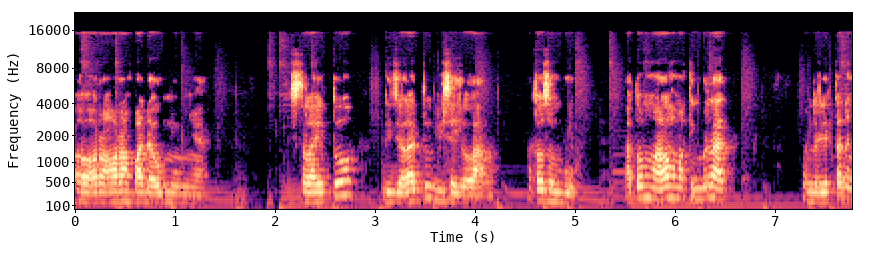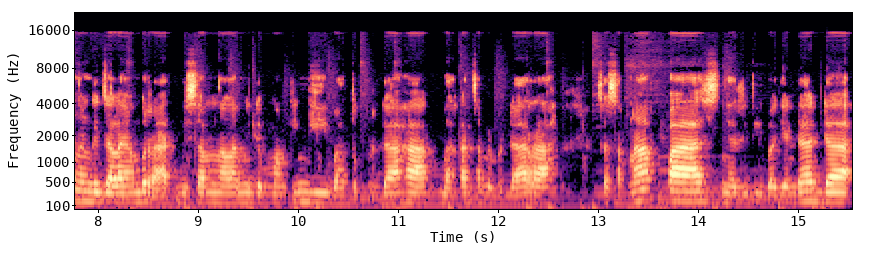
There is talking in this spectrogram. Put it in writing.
uh, orang-orang pada umumnya. Setelah itu gejala itu bisa hilang atau sembuh atau malah makin berat Penderita dengan gejala yang berat bisa mengalami demam tinggi, batuk berdahak, bahkan sampai berdarah, sesak napas, nyeri di bagian dada.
